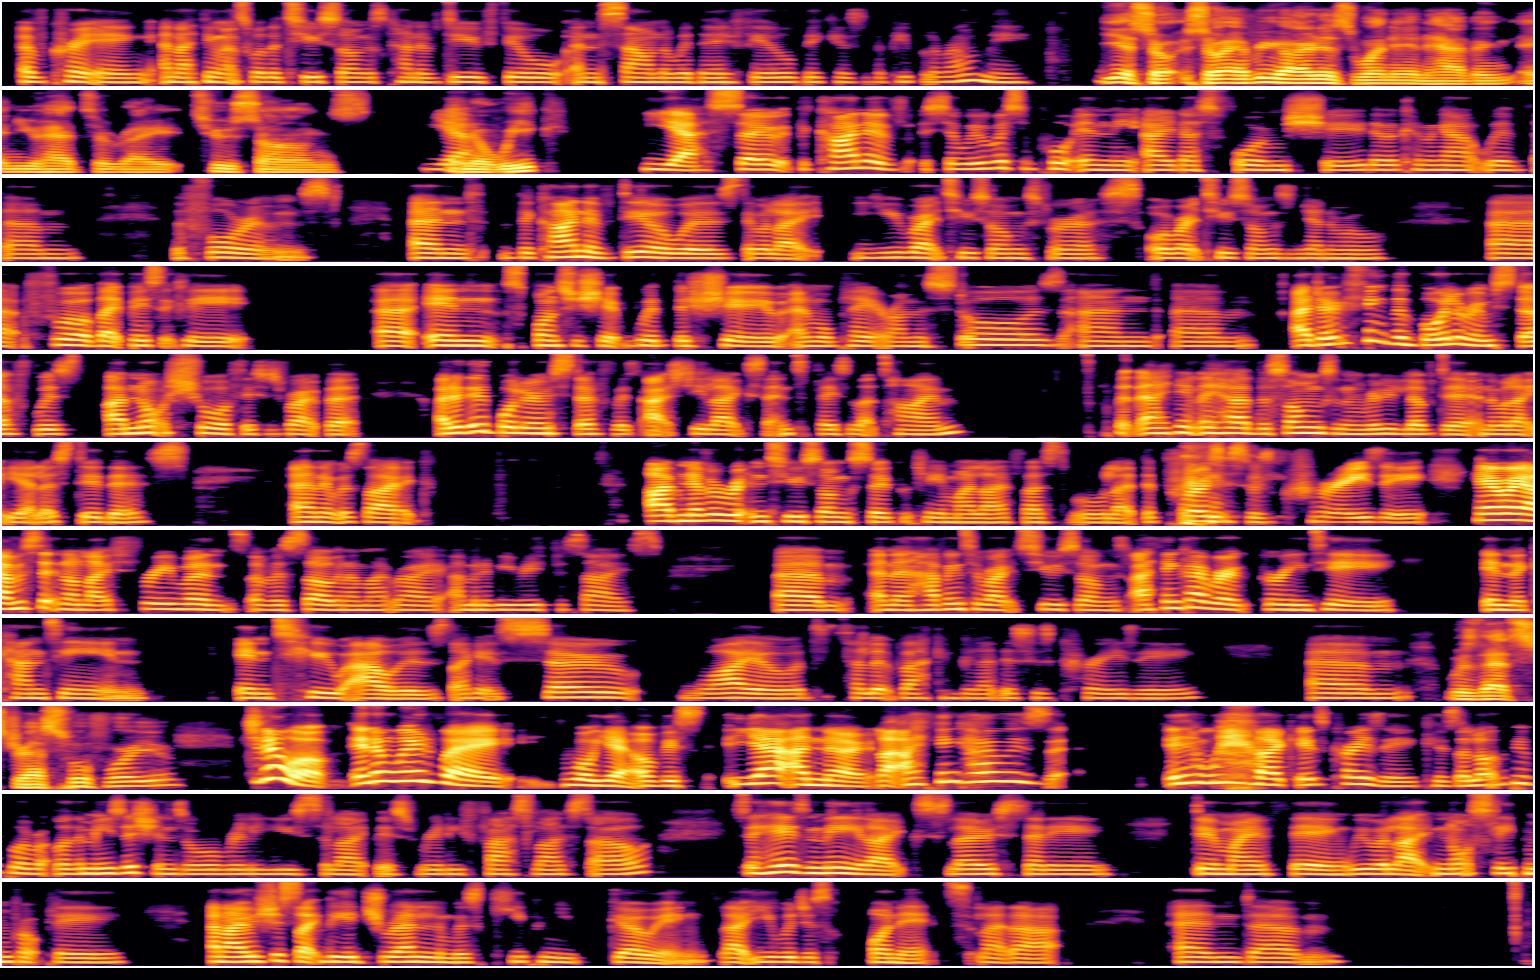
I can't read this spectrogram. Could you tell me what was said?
of creating. And i think that's where the two songs kind of do feel and sound the way they feel because of the people around me yeah so so every artist went in having and you had to write two songs yeah. in a week? Yeah so the kind of so we were supporting the adidas forum shoe. They were coming out with um the forums. And the kind of deal was they were like you write two songs for us or write two songs in general uh for like basically uh in sponsorship with the shoe and we'll play it around the stores. And um i don't think the boiler room stuff was i'm not sure if this is right but i don't think the boiler room stuff was actually like set into place at that time but i think they heard the songs and really loved it and they were like yeah let's do this and it was like I've never written two songs so quickly in my life. First of all, like the process was crazy. Here I am sitting on like three months of a song, and I'm like, right, I'm gonna be really precise. Um, and then having to write two songs. I think I wrote Green Tea in the canteen in two hours. Like it's so wild to look back and be like, this is crazy. Um, was that stressful for you? Do you know what? In a weird way, well, yeah, obviously, yeah, and no. Like I think I was it, we like it's crazy because a lot of the people are, the musicians are all really used to like this really fast lifestyle. So here's me like slow steady doing my own thing. We were like not sleeping properly and i was just like the adrenaline was keeping you going. Like you were just on it like that. And um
